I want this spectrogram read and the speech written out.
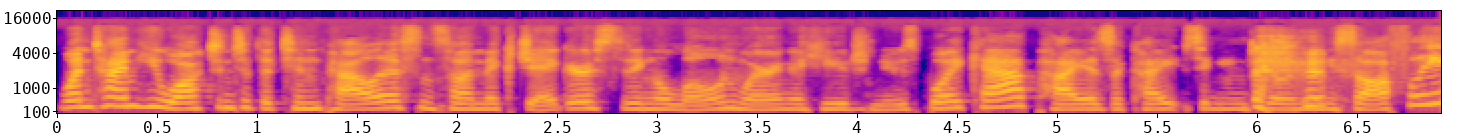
One time he walked into the Tin Palace and saw Mick Jagger sitting alone wearing a huge newsboy cap, high as a kite, singing Killing Me Softly.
